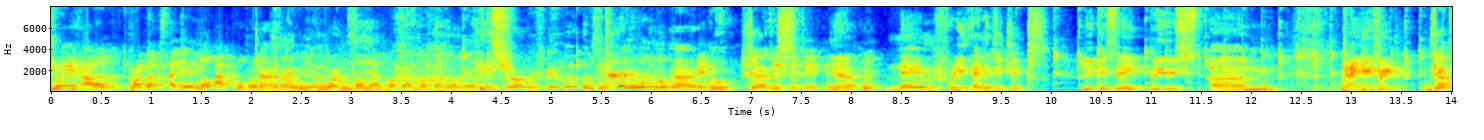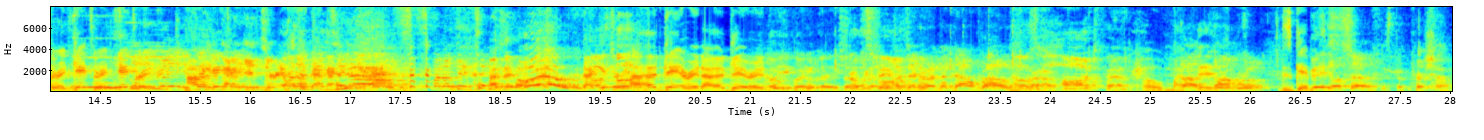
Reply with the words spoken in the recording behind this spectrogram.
Joyce, I heard products at the end, not Apple products. Nah, cool, cool, cool. My bad, my bad, my bad, my bad. It's strawberry flavor. Alright, cool. Sharks. Licky, licky. Yeah. Name three energy drinks. Lucozade, Boost, um, Gatorade. Gatorade, Gatorade, Gatorade. Is that Gatorade? Yes! I did 10 I said, woo! That I heard Gatorade. I heard Gatorade. Go, go, go, go. Strong's Oh, favourite. Federer and bro. That was hard, fam. Oh my Come days. bro. This game is. Yourself. It's the pressure.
